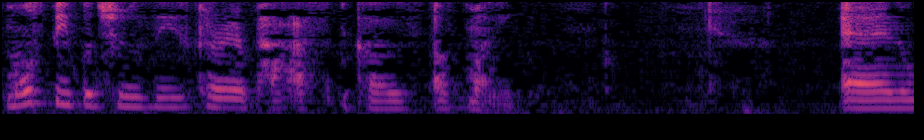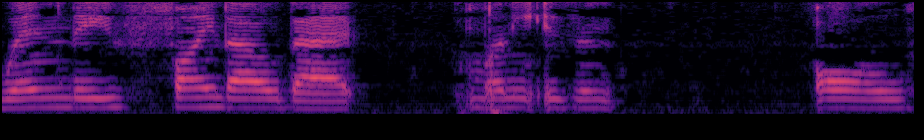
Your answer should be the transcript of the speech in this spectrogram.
most people choose these career paths because of money and when they find out that money isn't all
